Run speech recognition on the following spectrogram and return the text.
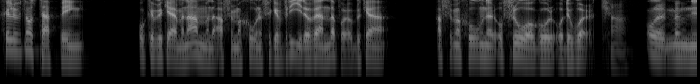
självhypnos, tapping och jag brukar även använda affirmationer, försöka vrida och vända på det. Jag brukar affirmationer och frågor och the work. Ja. Och, men Nu,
